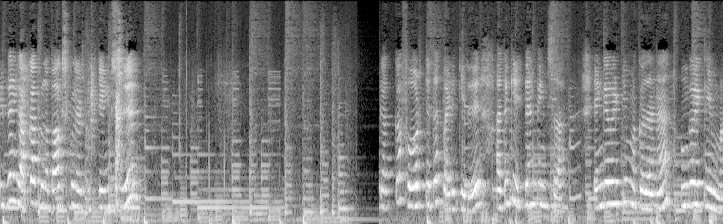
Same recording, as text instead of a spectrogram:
இதுதான் எங்க அக்காக்குள்ள பாக்ஸ்குள்ளே இருக்கு ஃபோர்த்து தான் படிக்குது. அதுக்கு இத்தனை திங்ஸா எங்கள் வீட்டு மக்கள் தானே? உங்கள் வீட்லேயுமா?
